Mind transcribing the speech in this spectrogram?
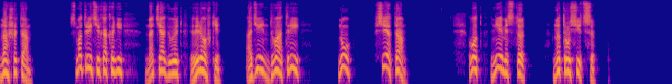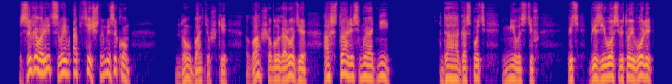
наши там. Смотрите, как они натягивают веревки. Один, два, три. Ну, все там. Вот немец-то натрусится. Заговорит своим аптечным языком. Ну, батюшки, ваше благородие, остались мы одни. Да, Господь милостив, ведь без его святой воли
